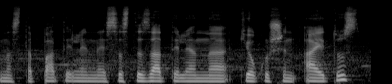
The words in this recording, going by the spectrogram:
Настъпателен е състезателя на Кьокошин Айтос –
